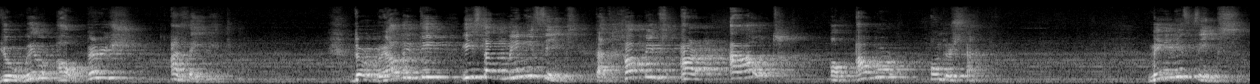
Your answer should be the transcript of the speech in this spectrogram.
you will all perish as they did. The reality is that many things that happen are out of our understanding. Many things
